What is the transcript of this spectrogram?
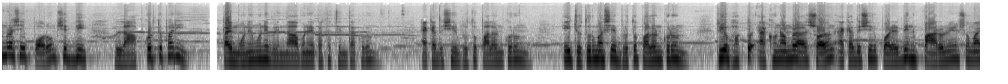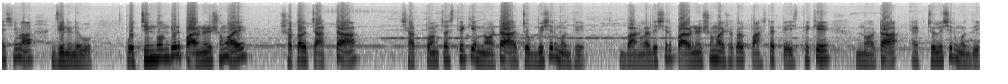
আমরা সেই পরম সিদ্ধি লাভ করতে পারি। তাই মনে মনে বৃন্দাবনের কথা চিন্তা করুন, একাদশীর ব্রত পালন করুন, এই চতুর্মাসের ব্রত পালন করুন। প্রিয় ভক্ত, এখন আমরা স্বয়ং একাদশীর পরের দিন পালনের সময়সীমা জেনে নেব। পশ্চিমবঙ্গের পালনের সময় সকাল চারটা সাত পঞ্চাশ থেকে নটা চব্বিশের মধ্যে। বাংলাদেশের পালনের সময় সকাল পাঁচটা তেইশ থেকে নটা একচল্লিশের মধ্যে,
